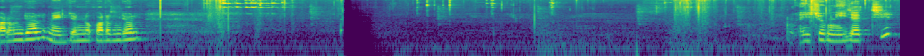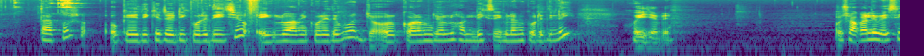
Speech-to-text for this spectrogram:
গরম জল মেয়ের জন্য গরম জল। এইসব নিয়ে যাচ্ছি। তারপর ওকে এদিকে রেডি করে দিয়েছে এইগুলো আমি করে দেবো। জল গরম জল হরলিক্স এগুলো আমি করে দিলেই হয়ে যাবে। ও সকালে বেশি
